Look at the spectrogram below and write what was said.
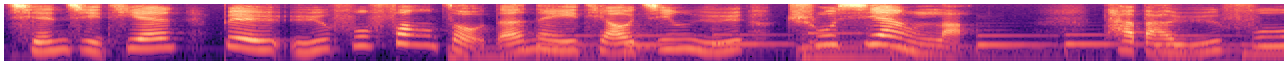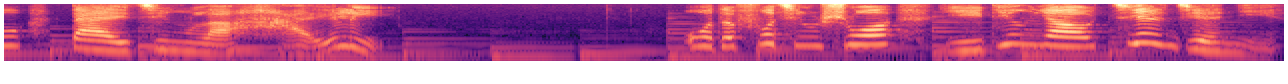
前几天被渔夫放走的那一条鲸鱼出现了，它把渔夫带进了海里。我的父亲说：“一定要见见你。”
